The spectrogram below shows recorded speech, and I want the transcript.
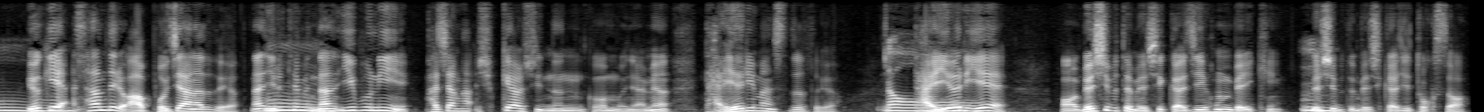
음. 여기에 사람들이 와 보지 않아도 돼요. 난 이를테면 음. 난 이분이 가장 쉽게 할 수 있는 건 뭐냐면 다이어리만 써도 돼요. 어. 다이어리에 어, 몇 시부터 몇 시까지 홈베이킹, 몇 음. 시부터 몇 시까지 독서,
